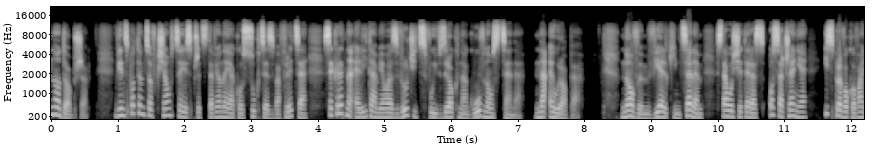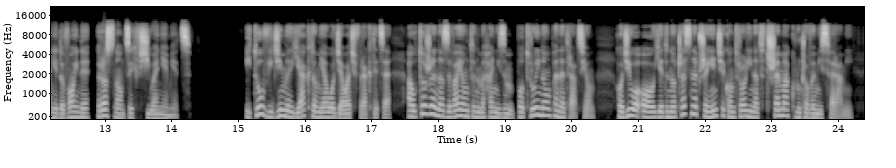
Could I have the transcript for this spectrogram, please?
No dobrze, więc po tym, co w książce jest przedstawione jako sukces w Afryce, sekretna elita miała zwrócić swój wzrok na główną scenę, na Europę. Nowym, wielkim celem stało się teraz osaczenie i sprowokowanie do wojny rosnących w siłę Niemiec. I tu widzimy, jak to miało działać w praktyce. Autorzy nazywają ten mechanizm potrójną penetracją. Chodziło o jednoczesne przejęcie kontroli nad trzema kluczowymi sferami –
